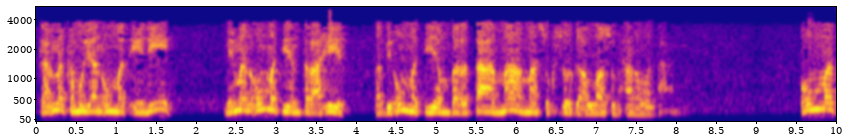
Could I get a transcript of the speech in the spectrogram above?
Karena kemuliaan umat ini memang umat yang terakhir. Tapi umat yang pertama masuk surga Allah subhanahu wa ta'ala. Umat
